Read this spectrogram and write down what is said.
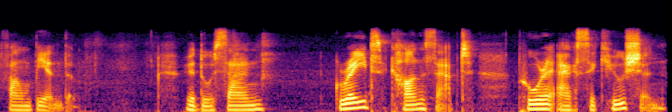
方便的。阅读三。Great concept, poor execution.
